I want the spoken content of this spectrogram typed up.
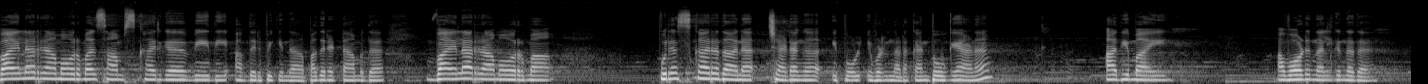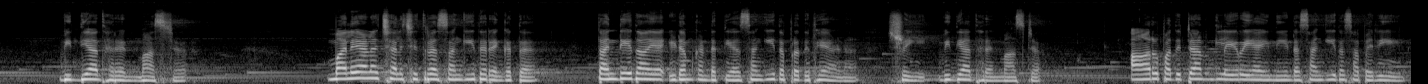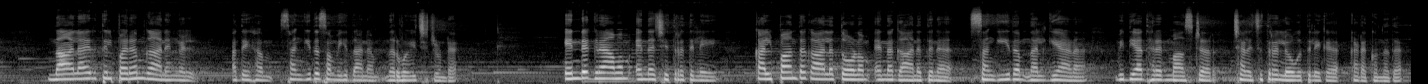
വയലാർ രാമവർമ്മ സാംസ്കാരിക വേദി അവതരിപ്പിക്കുന്ന പതിനെട്ടാമത് വയലാർ രാമവർമ്മ പുരസ്കാരദാന ചടങ്ങ് ഇപ്പോൾ ഇവിടെ നടക്കാൻ പോവുകയാണ്. ആദ്യമായി അവാർഡ് നൽകുന്നത് വിദ്യാധരൻ മാസ്റ്റർ. മലയാള ചലച്ചിത്ര സംഗീത രംഗത്ത് തന്റേതായ ഇടം കണ്ടെത്തിയ സംഗീത പ്രതിഭയാണ് ശ്രീ വിദ്യാധരൻ മാസ്റ്റർ. ആറു പതിറ്റാണ്ടിലേറെയായി നീണ്ട സംഗീത സപര്യയിൽ നാലായിരത്തിൽ പരം ഗാനങ്ങൾ അദ്ദേഹം സംഗീത സംവിധാനം നിർവഹിച്ചിട്ടുണ്ട്. എന്റെ ഗ്രാമം എന്ന ചിത്രത്തിലെ കൽപ്പാന്ത കാലത്തോളം എന്ന ഗാനത്തിന് സംഗീതം നൽകിയാണ് വിദ്യാധരൻ മാസ്റ്റർ ചലച്ചിത്ര ലോകത്തിലേക്ക് കടക്കുന്നത്.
